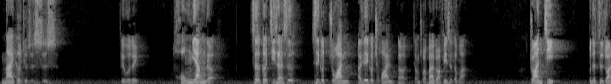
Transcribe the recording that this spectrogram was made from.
那个就是事实，对不对？同样的，这个记载是是一个专啊，这一个传呃，讲错了，biography 是什么？传记。不是自传，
